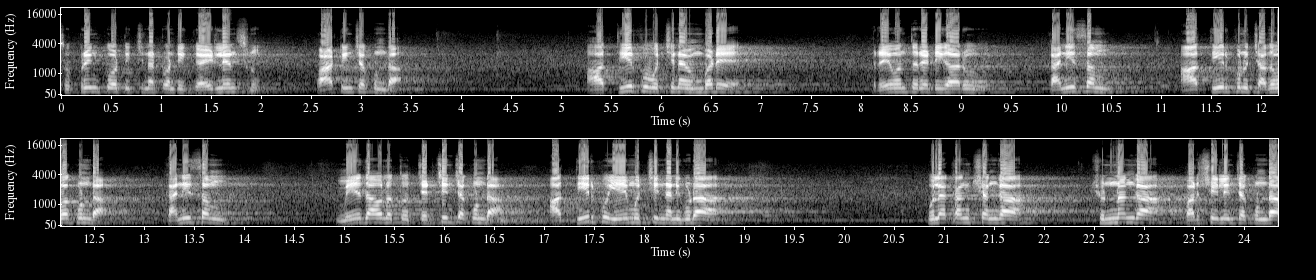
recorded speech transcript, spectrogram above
సుప్రీంకోర్టు ఇచ్చినటువంటి గైడ్లైన్స్ను పాటించకుండా ఆ తీర్పు వచ్చిన వెంబడే రేవంత్ రెడ్డి గారు కనీసం ఆ తీర్పును చదవకుండా కనీసం మేధావులతో చర్చించకుండా ఆ తీర్పు ఏమొచ్చిందని కూడా కులకంక్షంగా క్షుణ్ణంగా పరిశీలించకుండా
